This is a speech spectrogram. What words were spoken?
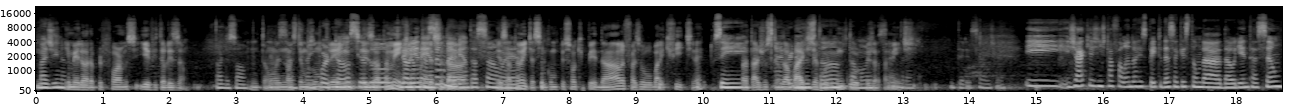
Imagina. e melhora a performance e evita lesão. Olha só. Então, nós temos a um treino do exatamente, a importância da da- orientação. é. Exatamente, assim como o pessoal que pedala faz o bike fit, né? Sim. Para estar ajustando É a bike de acordo com o corpo, tamanho, exatamente. etc. Interessante. né? E já que a gente está falando a respeito dessa questão da, da orientação,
